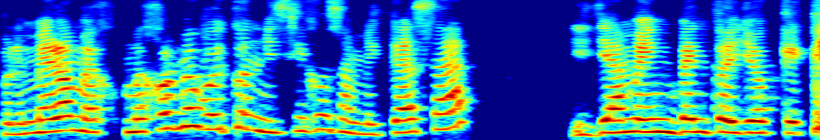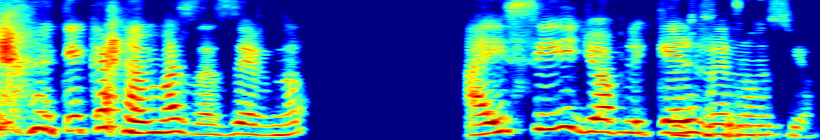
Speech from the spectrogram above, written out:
primero mejor, me voy con mis hijos a mi casa y ya me invento yo qué, qué carambas hacer, ¿no? Ahí sí yo apliqué el renuncio.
